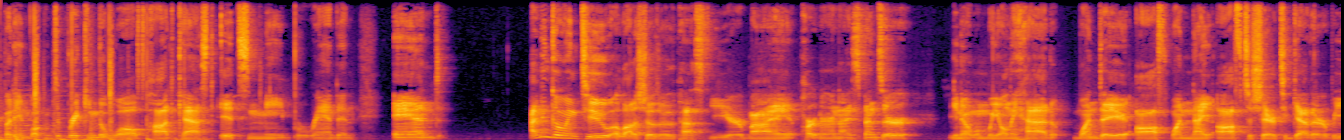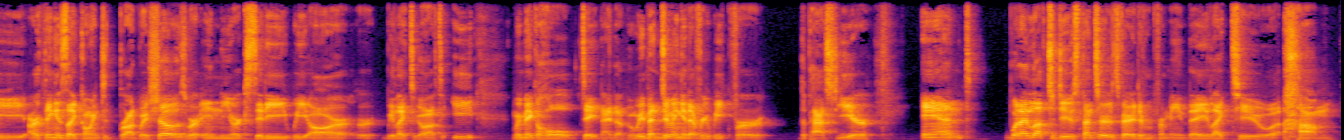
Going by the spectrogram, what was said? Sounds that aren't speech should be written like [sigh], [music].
Everybody, and welcome to Breaking the Wall podcast. It's me, Brandon. And I've been going to a lot of shows over the past year. My partner and I, Spencer, you know, when we only had one day off, one night off to share together, we, our thing is like going to Broadway shows. We're in New York City. We are, we like to go out to eat. We make a whole date night of it. We've been doing it every week for the past year. And what I love to do, Spencer is very different from me. They like to, um,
